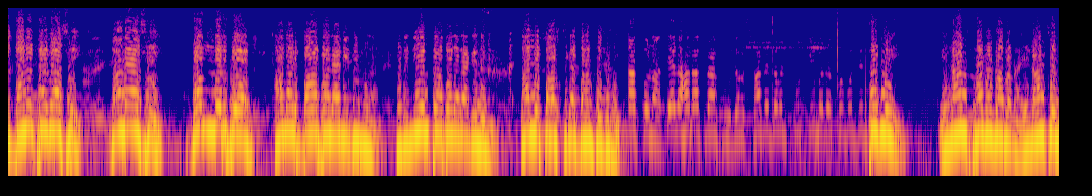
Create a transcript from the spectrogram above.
আমি জানা থাকে আসি বামে আসি বন্ধের পর আমার বাপ আর আমি দিব না। তবে নিয়মটা বলার আগে নিবি পারলে পাঁচ টাকা দান করে দেবো থাকলে এই লাঞ্চ ফাটা যাবে না এই লাঞ্চের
